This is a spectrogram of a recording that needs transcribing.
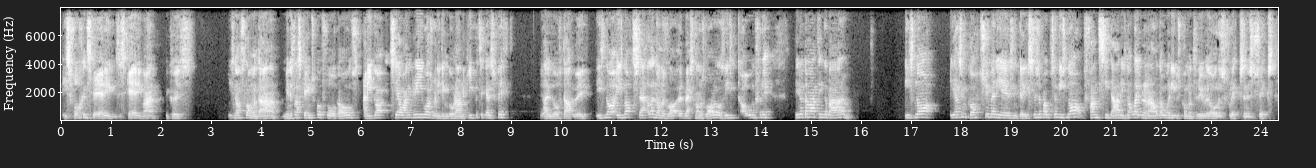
He's fucking scary. He's a scary man because he's not slowing down. I mean, his last game scored four goals, and he got. See how angry he was when he didn't go around the keeper to get his fifth. I love that way. He's not. He's not settling on his resting on his laurels. He's going for it. You know the mad thing about him. He's not. He hasn't got too many airs and graces about him. He's not fancy Dan. He's not like Ronaldo when he was coming through with all his flicks and his tricks.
